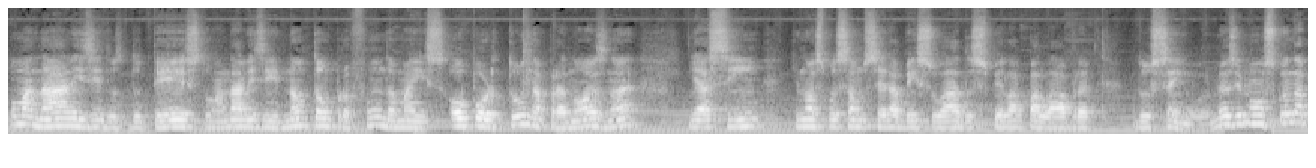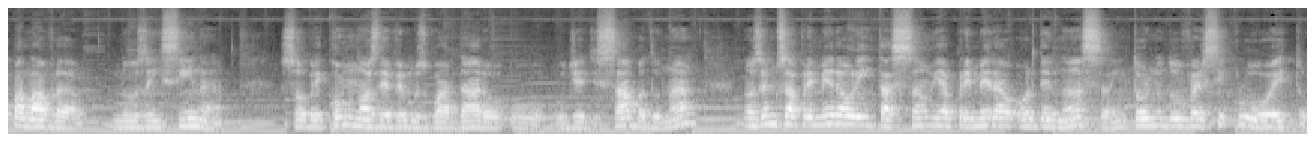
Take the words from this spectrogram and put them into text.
uma análise do, do texto, uma análise não tão profunda, mas oportuna para nós, né? E assim que nós possamos ser abençoados pela palavra do Senhor. Meus irmãos, quando a palavra nos ensina sobre como nós devemos guardar o, o, o dia de sábado, né? Nós vemos a primeira orientação e a primeira ordenança em torno do versículo 8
